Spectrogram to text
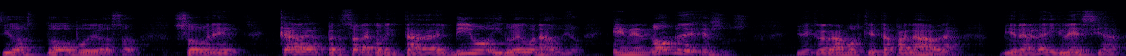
Dios Todopoderoso sobre cada persona conectada en vivo y luego en audio, en el nombre de Jesús. Y declaramos que esta palabra viene a la iglesia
